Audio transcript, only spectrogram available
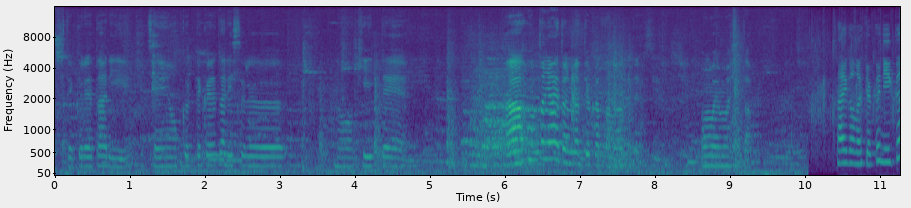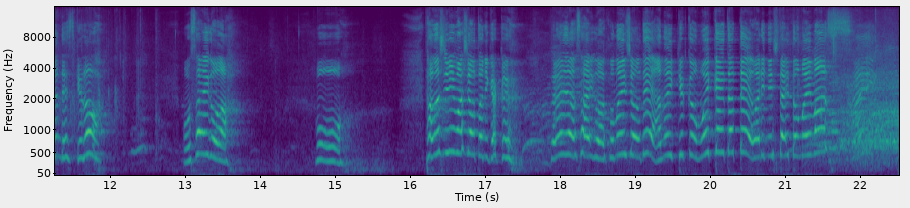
してくれたり声援を送ってくれたりするのを聞いてああ本当にアイドルになってよかったなって思いました。最後の曲に行くんですけどもう最後はもう楽しみましょうとにかく。それでは最後はこの衣装であの一曲をもう一回歌って終わりにしたいと思います、はい「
